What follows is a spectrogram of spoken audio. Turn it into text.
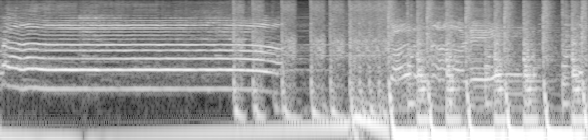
না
